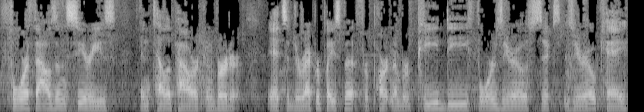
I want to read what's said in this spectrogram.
4000 series IntelliPower converter. It's a direct replacement for part number PD4060K.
